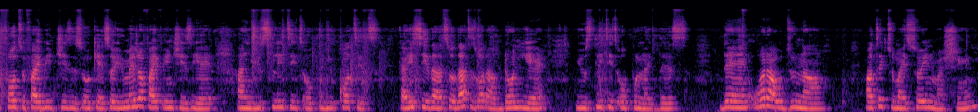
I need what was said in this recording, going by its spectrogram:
four to five inches is okay. So you measure five inches here and you slit it open. You cut it. Can you see that? So that is what i've done here you slit it open like this. Then what i'll do now i'll take to my sewing machine.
